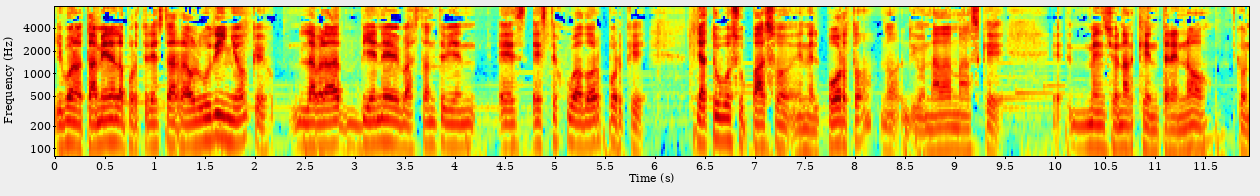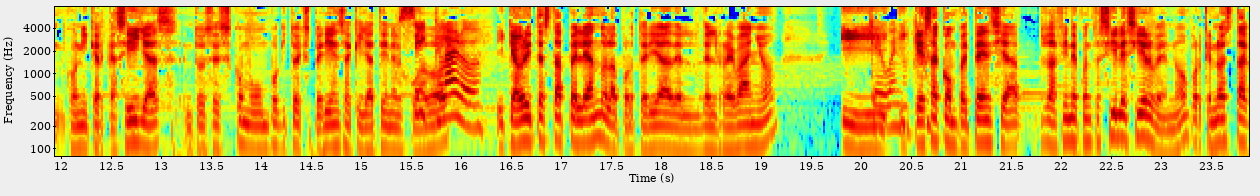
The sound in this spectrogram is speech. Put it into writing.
Y bueno, también en la portería está Raúl Gudiño, que la verdad viene bastante bien es este jugador porque ya tuvo su paso en el Porto, ¿no? Digo, nada más que eh, mencionar que entrenó con, con Iker Casillas, entonces es como un poquito de experiencia que ya tiene el Sí, jugador. claro. Y que ahorita está peleando la portería del, del rebaño y, bueno. y que esa competencia, pues a fin de cuentas sí le sirve, ¿no? Porque no está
